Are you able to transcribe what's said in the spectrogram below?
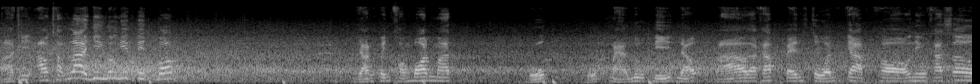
มาที่เอาทัลล่ายิงลูกนี้ติดบล็อกยังเป็นของบอลมาบุ๊กบุกมาลูกนี้แล้วเอาแล้วครับ เป็นสวนกลับของนิวคาสเซิล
